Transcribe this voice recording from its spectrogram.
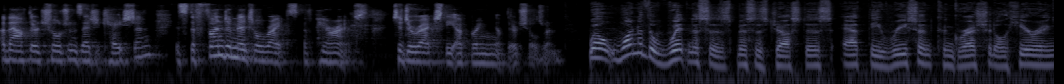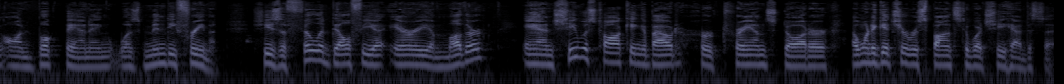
about their children's education. It's the fundamental rights of parents to direct the upbringing of their children. Well, one of the witnesses, Mrs. Justice, at the recent congressional hearing on book banning was Mindy Freeman. She's a Philadelphia area mother, and she was talking about her trans daughter. I want to get your response to what she had to say.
